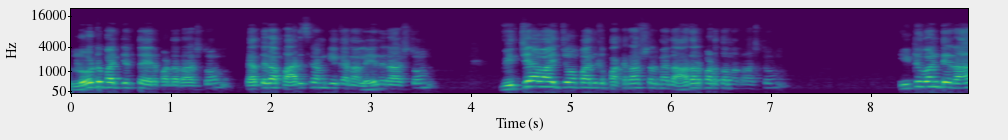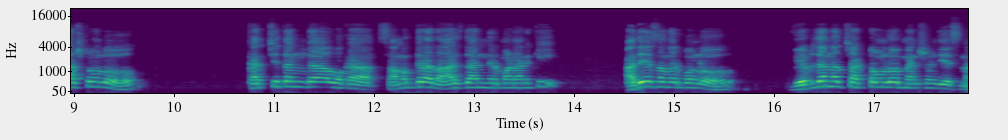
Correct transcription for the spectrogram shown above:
లోటు బడ్జెట్తో ఏర్పడ్డ రాష్ట్రం పెద్దగా పారిశ్రామికీకరణ లేని రాష్ట్రం విద్యా వైద్యోపాధికి పక్క రాష్ట్రాల మీద ఆధారపడుతున్న రాష్ట్రం. ఇటువంటి రాష్ట్రంలో ఖచ్చితంగా ఒక సమగ్ర రాజధాని నిర్మాణానికి అదే సందర్భంలో విభజన చట్టంలో మెన్షన్ చేసిన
